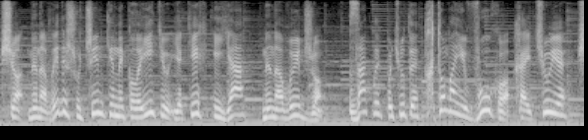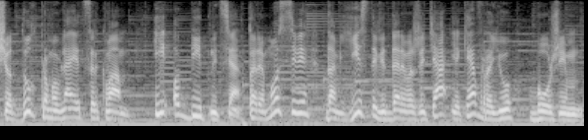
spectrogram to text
що ненавидиш учинки Николаїтів, яких і я ненавиджу. Заклик почути, хто має вухо, хай чує, що дух промовляє церквам. І обітниця переможцеві дам їсти від дерева життя, яке в раю Божім.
